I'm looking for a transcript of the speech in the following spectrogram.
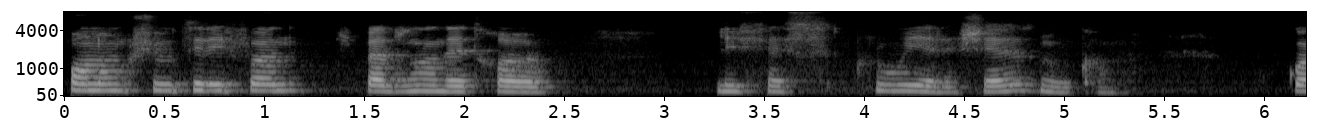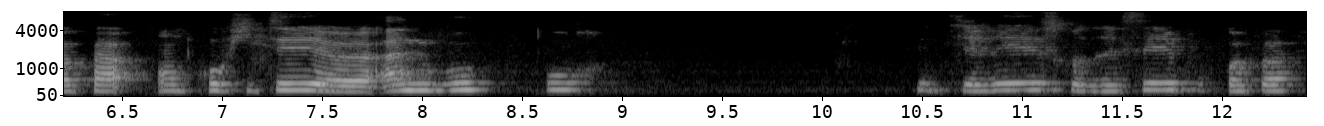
pendant que je suis au téléphone, j'ai pas besoin d'être euh, les fesses clouées à la chaise. Donc euh, pourquoi pas en profiter euh, à nouveau pour s'étirer, se redresser, pourquoi pas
